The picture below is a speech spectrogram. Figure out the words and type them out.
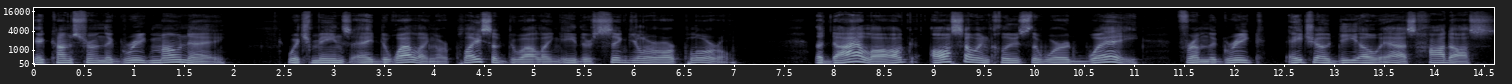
It comes from the Greek mone, which means a dwelling or place of dwelling, either singular or plural. The dialogue also includes the word way from the Greek hodos,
